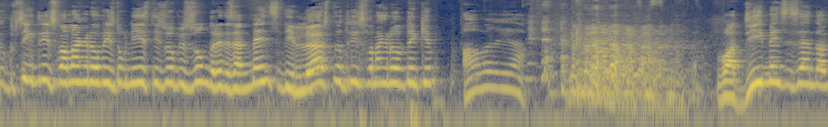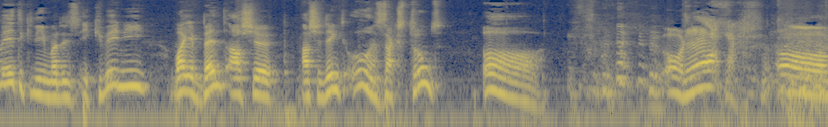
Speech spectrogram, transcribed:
op zich, Dries van Langenhoven is nog niet eens niet zo bijzonder. Er zijn mensen die luisteren naar Dries van Langenhoven en denken... Ah, wel ja. Wat die mensen zijn, dat weet ik niet. Maar dus, ik weet niet wat je bent als je, als je denkt... Oh, een zak stront. Oh. Oh, lekker. Oh,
